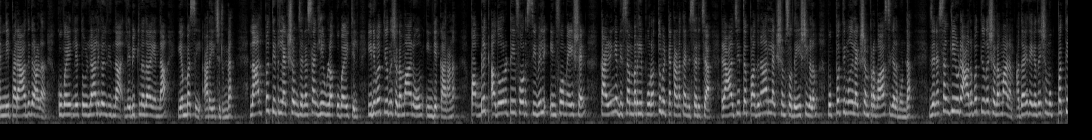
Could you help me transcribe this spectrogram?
എന്നീ പരാതികളാണ് കുവൈറ്റിലെ തൊഴിലാളികളിൽ നിന്ന് ലഭിക്കുന്നത് എന്ന് എംബസി അറിയിച്ചിട്ടുണ്ട്. നാൽപ്പത്തിയെട്ട് ലക്ഷം ജനസംഖ്യയുള്ള കുവൈറ്റിൽ ഇരുപത്തിയൊന്ന് ശതമാനവും ഇന്ത്യക്കാരാണ്. Public authority for civil information കഴിഞ്ഞ ഡിസംബറിൽ പുറത്തുവിട്ട കണക്കനുസരിച്ച് രാജ്യത്ത് പതിനാറ് ലക്ഷം സ്വദേശികളും മുപ്പത്തിമൂന്ന് ലക്ഷം പ്രവാസികളുമുണ്ട്. ജനസംഖ്യയുടെ അറുപത്തിയൊന്ന് ശതമാനം അതായത് ഏകദേശം മുപ്പത്തി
